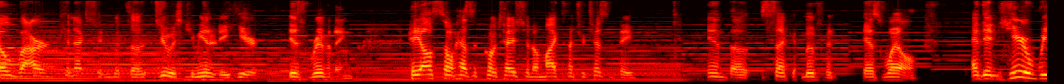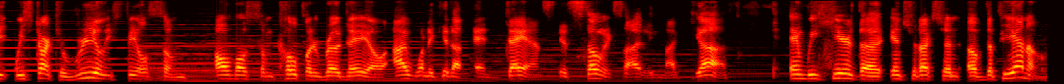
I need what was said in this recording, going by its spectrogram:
Know, our connection with the Jewish community here is riveting. He also has a quotation of My Country Tis Thee in the second movement as well. And then here we, we start to really feel some almost some Copland rodeo. I want to get up and dance. It's so exciting, my God. And we hear the introduction of the piano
